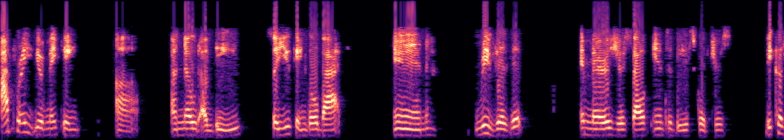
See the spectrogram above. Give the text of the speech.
I pray you're making uh, a note of these so you can go back and revisit, and immerse yourself into these scriptures. Because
